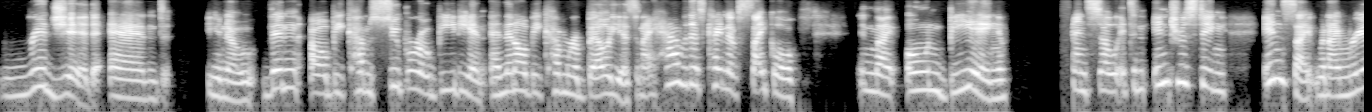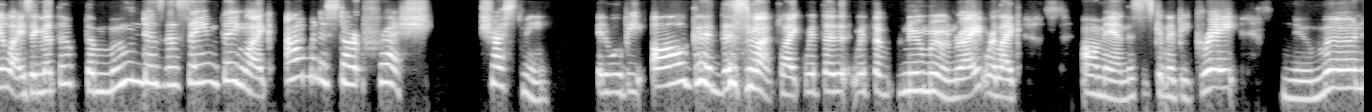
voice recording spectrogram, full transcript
rigid and you know then i'll become super obedient and then i'll become rebellious. And i have this kind of cycle in my own being. And so it's an interesting insight when i'm realizing that the, the moon does the same thing. Like i'm going to start fresh. Trust me it will be all good this month. Like with the with the new moon right? We're like oh man this is going to be great new moon.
